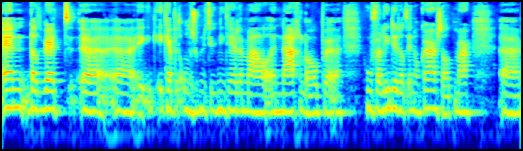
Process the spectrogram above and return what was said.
En dat werd, uh, uh, ik, ik heb het onderzoek natuurlijk niet helemaal uh, nagelopen hoe valide dat in elkaar zat. Maar ehm,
